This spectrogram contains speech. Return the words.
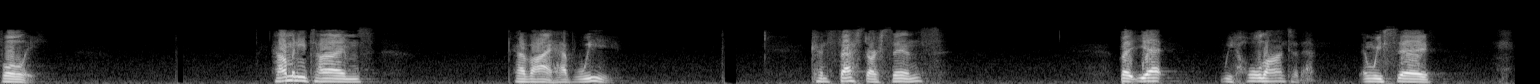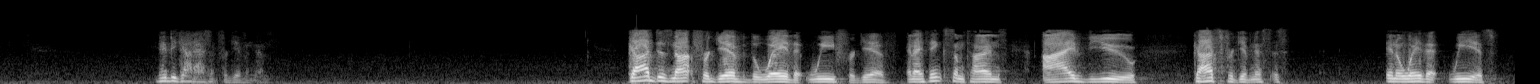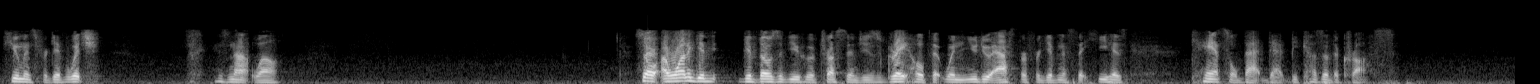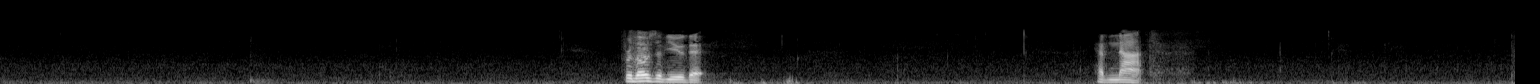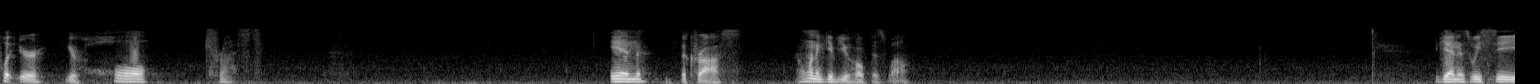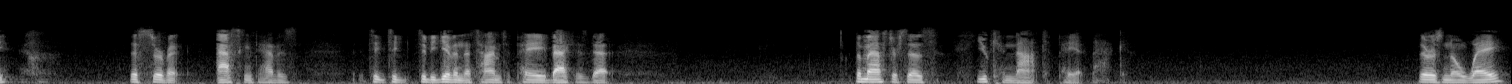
fully. How many times have I, have we confessed our sins, but yet we hold on to them and we say, maybe God hasn't forgiven them. God does not forgive the way that we forgive. And I think sometimes I view God's forgiveness as in a way that we as humans forgive, which is not well. So I want to give, give those of you who have trusted in Jesus great hope that when you do ask for forgiveness, that He has canceled that debt because of the cross. for those of you that have not put your, your whole trust in the cross, I want to give you hope as well. Again, as we see this servant asking to have his to, to, to be given the time to pay back his debt. The master says, You cannot pay it back. There is no way.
